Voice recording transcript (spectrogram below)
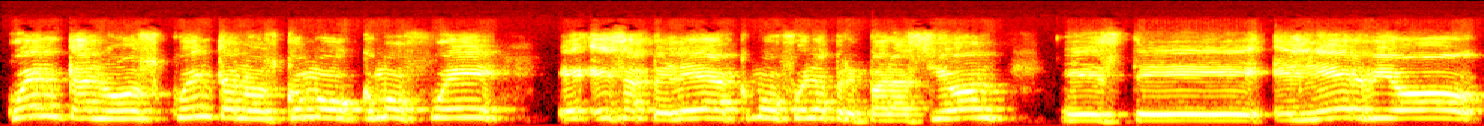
Cuéntanos, cuéntanos cómo, cómo fue e, esa pelea, cómo fue la preparación, este, el nervio,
